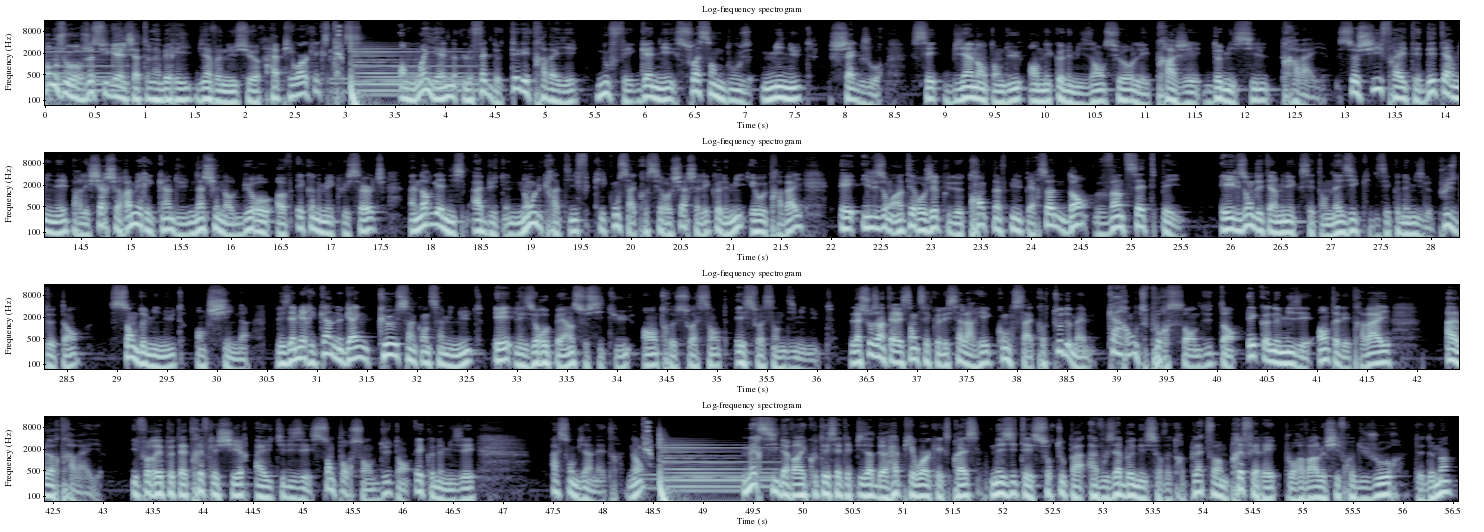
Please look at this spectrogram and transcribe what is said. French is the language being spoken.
Bonjour, je suis Gaël Châtelain-Berry, bienvenue sur Happy Work Express. En moyenne, le fait de télétravailler nous fait gagner 72 minutes chaque jour. C'est bien entendu en économisant sur les trajets domicile-travail. Ce chiffre a été déterminé par les chercheurs américains du National Bureau of Economic Research, un organisme à but non lucratif qui consacre ses recherches à l'économie et au travail, et ils ont interrogé plus de 39 000 personnes dans 27 pays. Et ils ont déterminé que c'est en Asie qu'ils économisent le plus de temps, 102 minutes en Chine. Les Américains ne gagnent que 55 minutes et les Européens se situent entre 60 et 70 minutes. La chose intéressante, c'est que les salariés consacrent tout de même 40% du temps économisé en télétravail à leur travail. Il faudrait peut-être réfléchir à utiliser 100% du temps économisé à son bien-être, non? Merci d'avoir écouté cet épisode de Happy Work Express. N'hésitez surtout pas à vous abonner sur votre plateforme préférée pour avoir le chiffre du jour de demain.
